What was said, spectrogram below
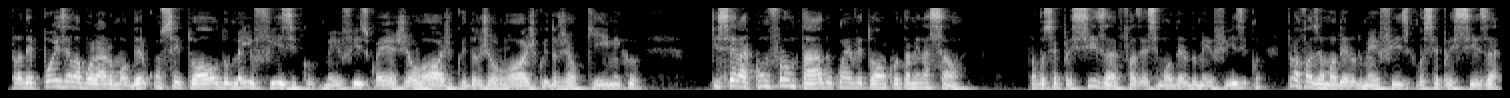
para depois elaborar um modelo conceitual do meio físico. Meio físico é geológico, hidrogeológico, hidrogeoquímico, que será confrontado com a eventual contaminação. Então você precisa fazer esse modelo do meio físico. Para fazer o um modelo do meio físico, você precisa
